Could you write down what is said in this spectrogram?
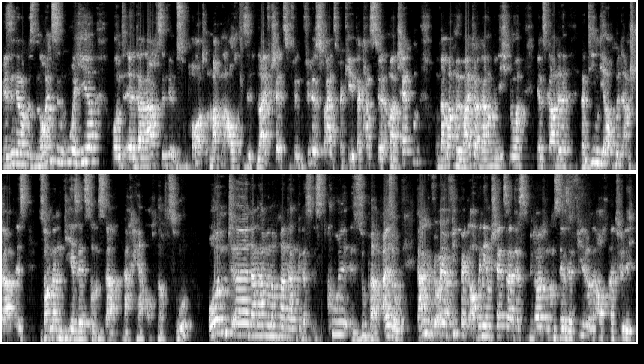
Wir sind ja noch bis 19 Uhr hier und äh, danach sind wir im Support und machen auch sind Live-Chat zu finden für das Freiheitspaket. Da kannst du ja immer chatten und da machen wir weiter. Da haben wir nicht nur jetzt gerade Nadine, die auch mit am Start ist, sondern wir setzen uns da nachher auch noch zu. Und äh, dann haben wir nochmal Danke, das ist cool, super. Also danke für euer Feedback, auch wenn ihr im Chat seid, das bedeutet uns sehr, sehr viel und auch natürlich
